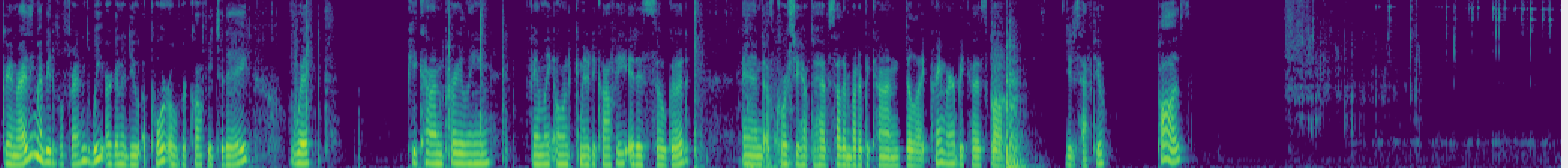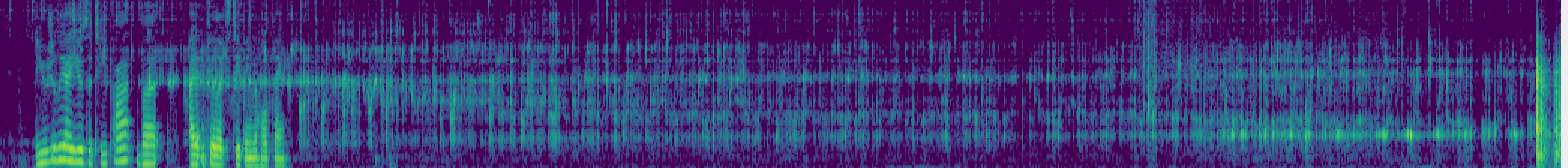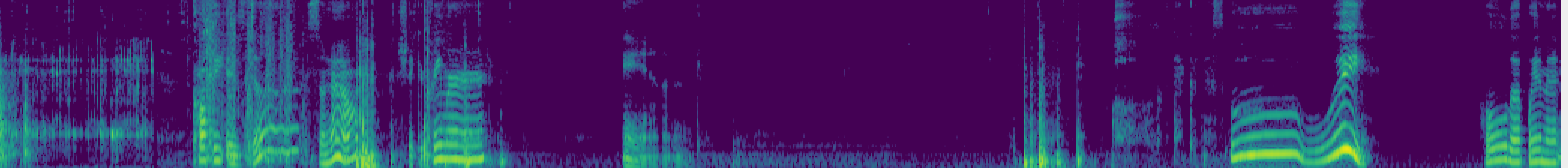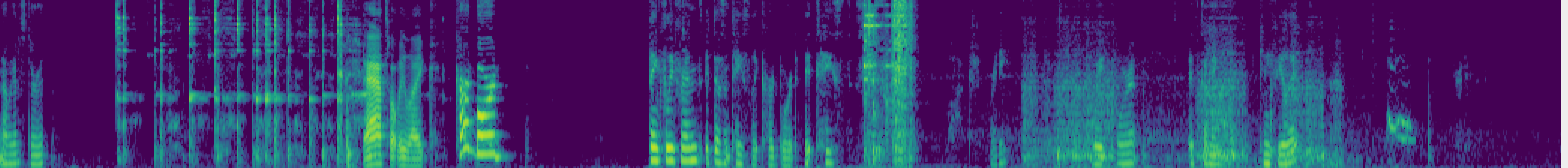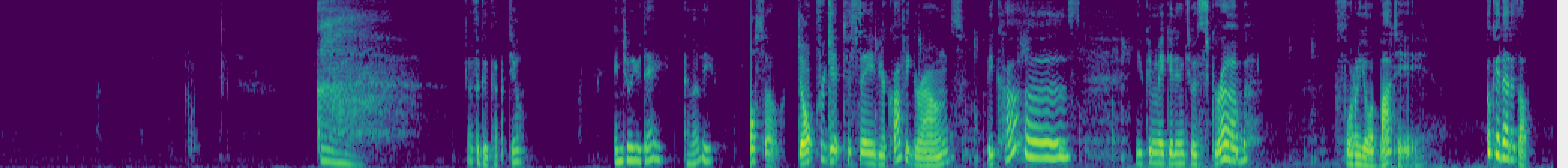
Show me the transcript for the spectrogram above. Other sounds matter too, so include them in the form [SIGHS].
Grand Rising, my beautiful friends. We are going to do a pour-over coffee today with Pecan Praline family-owned community coffee. It is so good. And, of course, you have to have Southern Butter Pecan Delight Creamer because, well, you just have to. Pause. Usually I use a teapot, but I didn't feel like steeping the whole thing. Coffee is done. So now, shake your creamer. And oh, look at that goodness. Ooh wee. Hold up, wait a minute. Now we gotta stir it. That's what we like. Cardboard. Thankfully, friends, it doesn't taste like cardboard. It tastes. Ready? Wait for it. It's coming. Can you feel it? Here it is. [SIGHS] Ah. That's a good cup of joe. Enjoy your day. I love you. Also, don't forget to save your coffee grounds because you can make it into a scrub for your body. Okay, that is all.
